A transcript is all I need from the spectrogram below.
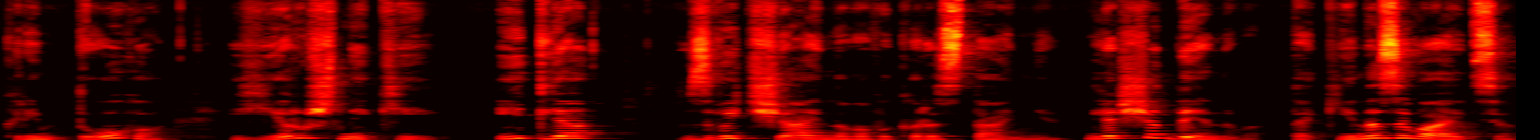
Крім того, є рушники і для звичайного використання, для щоденного. Такі називаються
